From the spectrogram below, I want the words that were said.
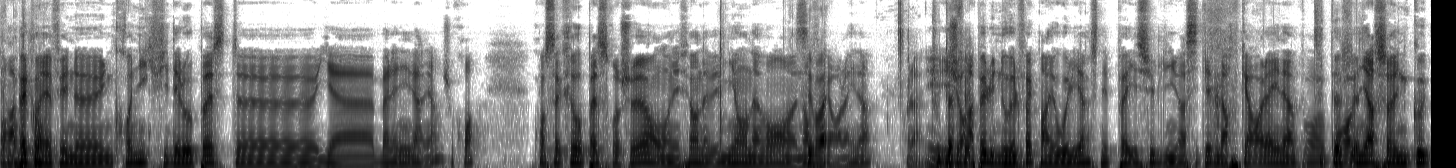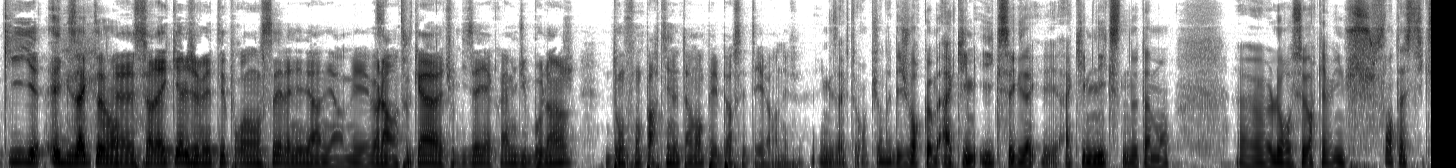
on a rappelle qu'on avait fait une, une chronique fidèle au poste euh, il y a bah, l'année dernière, je crois, consacrée au pass rusher, où en effet on avait mis en avant euh, North vrai. Carolina. Voilà. Et, je fait. rappelle une nouvelle fois que Mario Williams n'est pas issu de l'université de North Carolina pour, revenir sur une coquille Exactement. euh, sur laquelle je m'étais prononcé l'année dernière. Mais voilà, en tout cas, tu le disais, il y a quand même du beau linge dont font partie notamment Papers et Taylor en effet. Exactement. Puis on a des joueurs comme X, Hakim Nix notamment, euh, le receveur qui avait une fantastique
